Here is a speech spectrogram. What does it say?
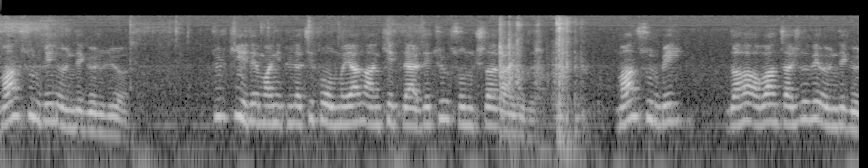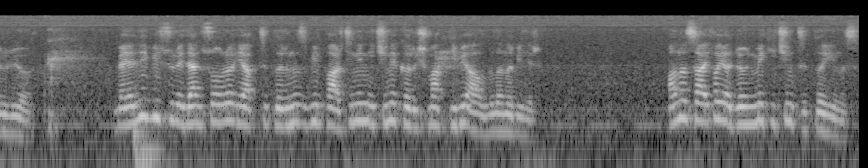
Mansur Bey önde görülüyor. Türkiye'de manipülatif olmayan anketlerde tüm sonuçlar aynıdır. Mansur Bey, daha avantajlı ve önde görülüyor. Belli bir süreden sonra yaptıklarınız bir partinin içine karışmak gibi algılanabilir. Ana sayfaya dönmek için tıklayınız.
